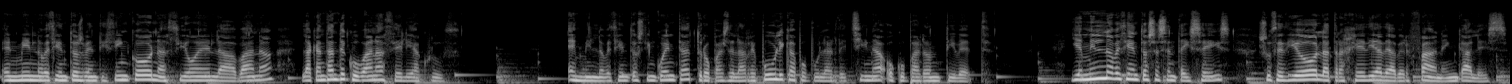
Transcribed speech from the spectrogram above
En 1925 nació en La Habana la cantante cubana Celia Cruz. En 1950, tropas de la República Popular de China ocuparon Tíbet. Y en 1966 sucedió la tragedia de Aberfan, en Gales.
